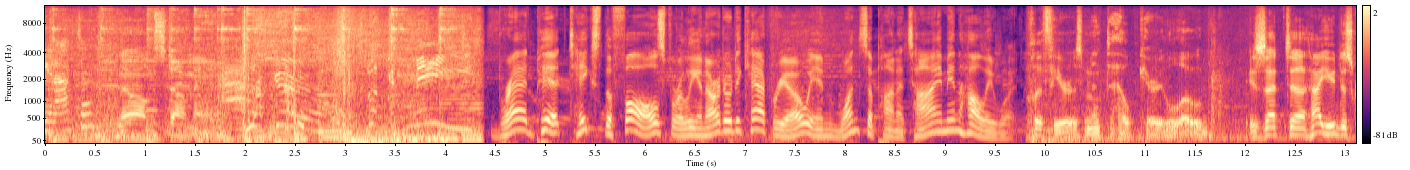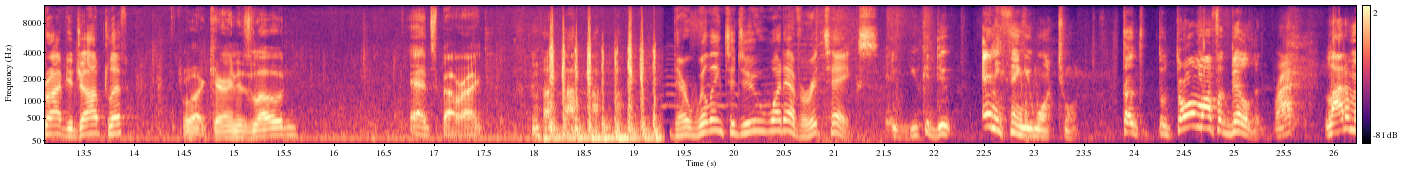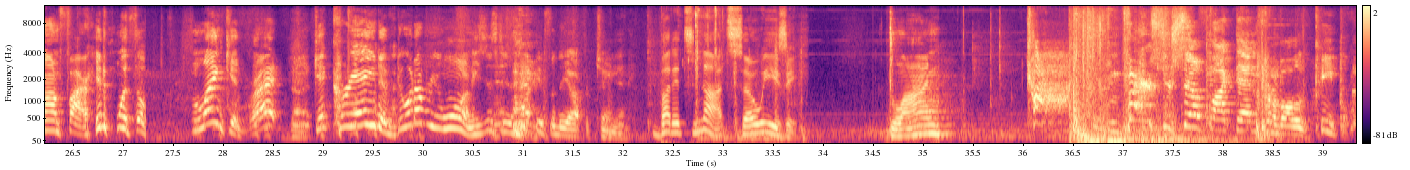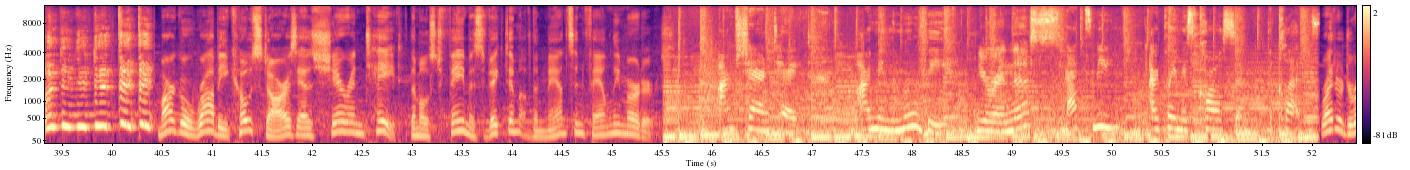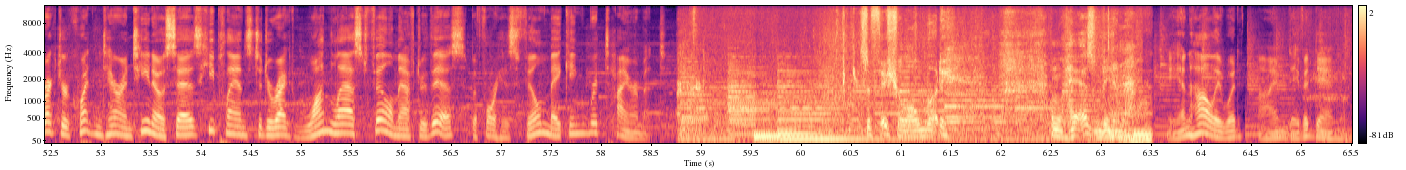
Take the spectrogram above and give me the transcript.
you an actor? No, I'm a stuntman. Brad Pitt takes the falls for Leonardo DiCaprio in Once Upon a Time in Hollywood. Cliff here is meant to help carry the load. Is that uh, how you describe your job, Cliff? What, carrying his load? Yeah, it's about right. They're willing to do whatever it takes. You could do anything you want to him. Th- th- throw him off a building, right? Light him on fire. Hit him with a Lincoln, right? Get creative. Do whatever you want. He's just happy for the opportunity. But it's not so easy. Line. Embarrass yourself like that in front of all those people. Margot Robbie co-stars as Sharon Tate, the most famous victim of the Manson family murders. I'm Sharon Tate. I'm in the movie. You're in this? That's me. I play Miss Carlson, the klutz. Writer-director Quentin Tarantino says he plans to direct one last film after this before his filmmaking retirement. It's official, old buddy. Well, it has been. In Hollywood, I'm David Daniel.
